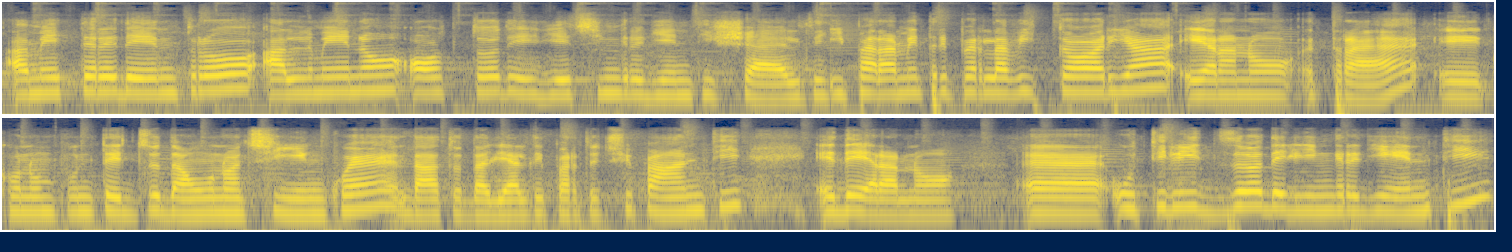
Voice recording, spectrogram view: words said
a mettere dentro almeno 8 dei 10 ingredienti scelti. I parametri per la vittoria erano 3 e con un punteggio da 1 a 5 dato dagli altri partecipanti ed erano eh, utilizzo degli ingredienti,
